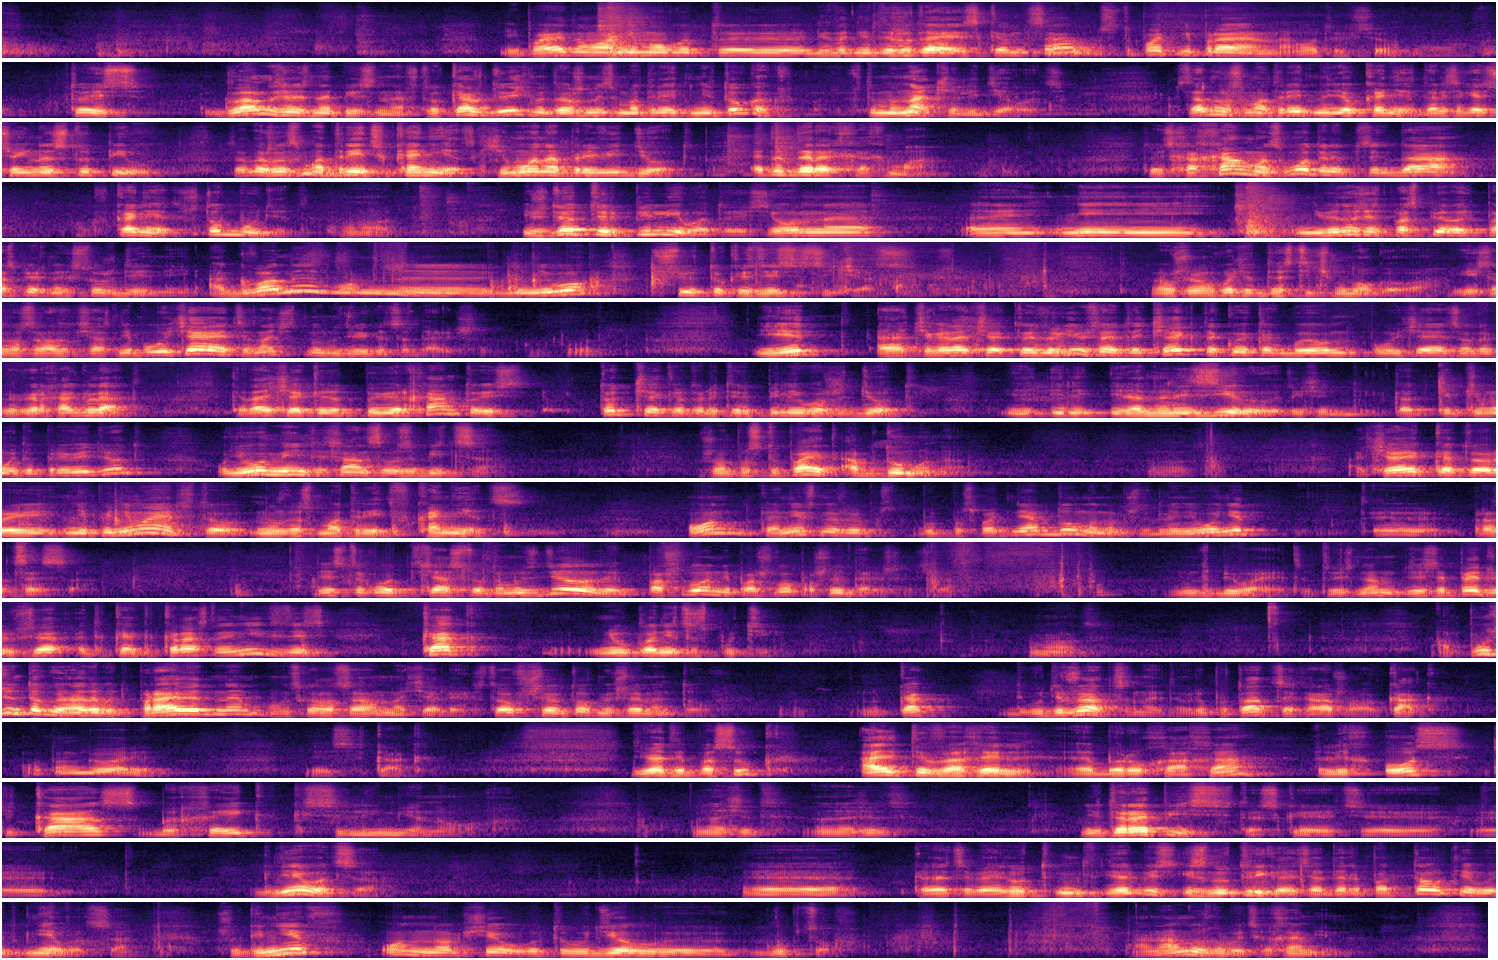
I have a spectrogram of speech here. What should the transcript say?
И поэтому они могут, э, не дожидаясь конца, поступать неправильно. Вот и все. То есть, главное здесь написано, что каждую вещь мы должны смотреть не то, как, что мы начали делать, всегда нужно смотреть на ее конец. Даже если все не наступил, всегда должны смотреть в конец, к чему она приведет. Это Дерех Хахма. То есть Хахам, он смотрит всегда в конец, что будет. Вот. И ждет терпеливо, то есть он э, не, не выносит поспешных, поспешных суждений. А Гвалы, он э, для него существует только здесь и сейчас. Потому что он хочет достичь многого. Если оно сразу сейчас не получается, значит нужно двигаться дальше. И а когда человек, то есть другим словом, это человек такой, как бы он получается он такой верхогляд. Когда человек идет по верхам, то есть тот человек, который терпеливо ждет или, или, или анализирует, еще, как, к чему это приведет, у него меньше шансов сбиться. Потому что он поступает обдуманно. Вот. А человек, который не понимает, что нужно смотреть в конец, он, конечно же, будет поступать необдуманным, что для него нет э, процесса. Если только вот сейчас что-то мы сделали, пошло, не пошло, пошли дальше. Все. Он сбивается. То есть нам здесь опять же вся, это как красная нить здесь, как не уклониться с пути. Вот. А Путин такой, надо быть праведным, он сказал в самом начале, стов шентов, мишементов. Ну, как удержаться на этом? Репутация хорошо, а как? Вот он говорит здесь как. Девятый посук. Альты вагель барухаха лихос киказ бехейк кселим янох. Значит, значит, не торопись, так сказать, э, э, гневаться, э, когда тебя не торопись изнутри, когда тебя даже подталкивает, гневаться. Потому что гнев, он вообще вот удел глупцов. А нам нужно быть хахамим.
